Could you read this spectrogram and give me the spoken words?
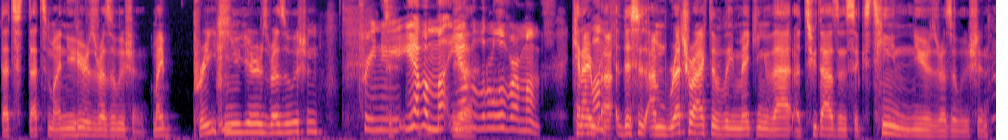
That's that's my New Year's resolution. My pre New Year's resolution. Pre New You have a month. You have a little over a month. Can A I? Uh, this is I'm retroactively making that a 2016 New Year's resolution.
